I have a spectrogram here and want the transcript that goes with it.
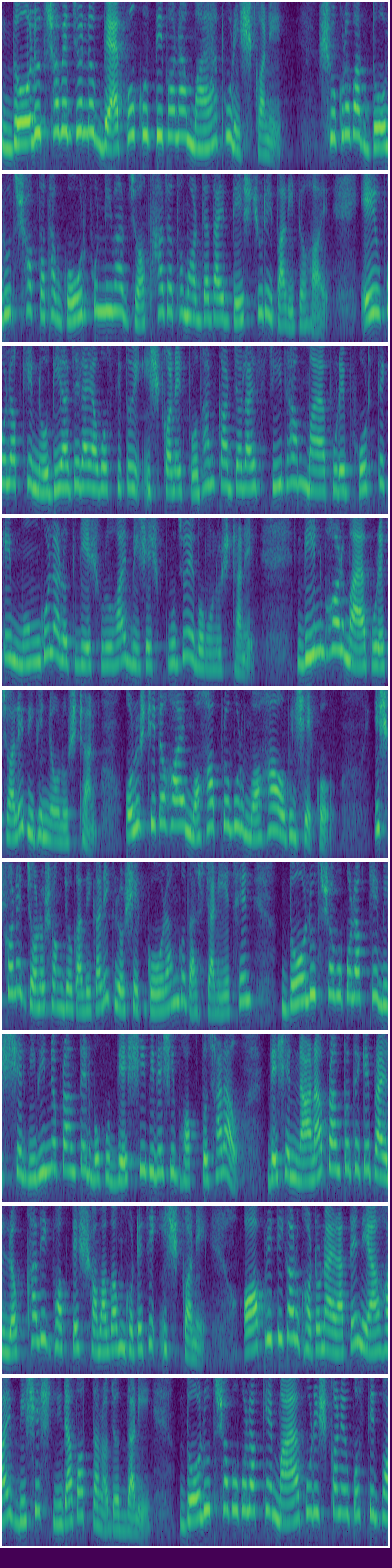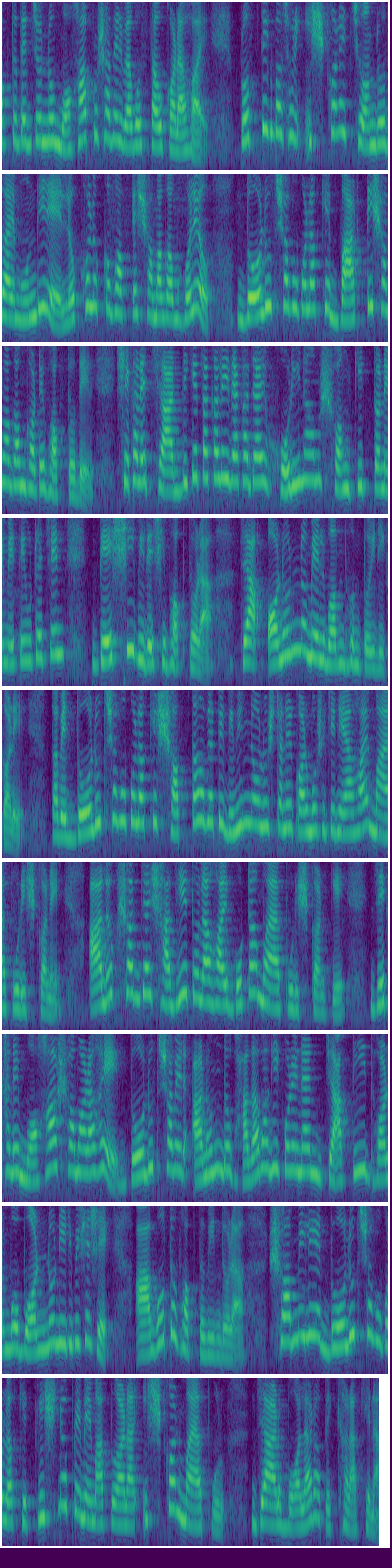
দোল উৎসবের জন্য ব্যাপক উদ্দীপনা মায়াপুর ইস্কনে। শুক্রবার দোল উৎসব তথা গৌর পূর্ণিমা যথাযথ মর্যাদায় দেশজুড়ে পালিত হয়। এই উপলক্ষে নদিয়া জেলায় অবস্থিত ইস্কনের প্রধান কার্যালয় শ্রীধাম মায়াপুরে ভোর থেকে মঙ্গল আরতি দিয়ে শুরু হয় বিশেষ পুজো এবং অনুষ্ঠানের। দিনভর মায়াপুরে চলে বিভিন্ন অনুষ্ঠান। অনুষ্ঠিত হয় মহাপ্রভুর মহা অভিষেকও। ইস্কনের জনসংযোগ আধিকারিক রসিক গৌরাঙ্গ দাস জানিয়েছেন, দোল উৎসব উপলক্ষে বিশ্বের বিভিন্ন প্রান্তের বহু দেশি বিদেশি ভক্ত ছাড়াও দেশের নানা প্রান্ত থেকে প্রায় লক্ষাধিক ভক্তের সমাগম ঘটেছে ইস্কনে। অপ্রীতিকর ঘটনা এড়াতে নেওয়া হয় বিশেষ নিরাপত্তা নজরদারি। দোল উৎসব উপলক্ষে মায়াপুর ইস্কনে উপস্থিত ভক্তদের জন্য মহাপ্রসাদের ব্যবস্থাও করা হয়। প্রত্যেক বছর ইস্কনের চন্দ্রোদয় মন্দিরে লক্ষ লক্ষ ভক্তের সমাগম হলেও দোল উৎসব উপলক্ষে বাড়তি সমাগম ঘটে ভক্তদের। সেখানে চারদিকে তাকালেই দেখা যায় হরিনাম সংকীর্তনে মেতে উঠেছেন দেশি বিদেশি ভক্তরা, যা অনন্য মেলবন্ধন তৈরি করে। তবে দোল উৎসব উপলক্ষে সপ্তাহব্যাপী বিভিন্ন অনুষ্ঠানের কর্মসূচি নেওয়া হয় মায়াপুর আলোকসজ্জায় সাজিয়ে তোলা হয় গোটা মায়াপুর যেখানে মহা সমারোহে দোল উৎসবের আনন্দ ভাগাভাগি করে নেন জাতি, ধর্ম, বর্ণ নির্বিশেষে আগত ভক্তবৃন্দরা। সব মিলিয়ে দোল উৎসব উপলক্ষে কৃষ্ণ প্রেমে মাতোয়ারা ইস্কন মায়াপুর, যার বলার অপেক্ষা রাখে না।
